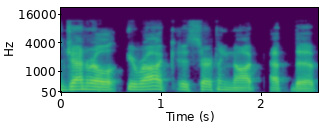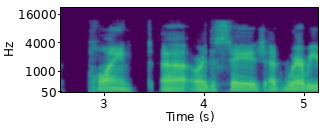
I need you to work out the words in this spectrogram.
General, Iraq is certainly not at the point uh, or the stage at where we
